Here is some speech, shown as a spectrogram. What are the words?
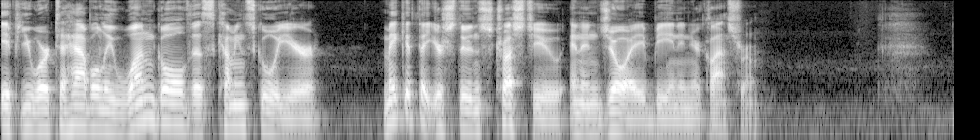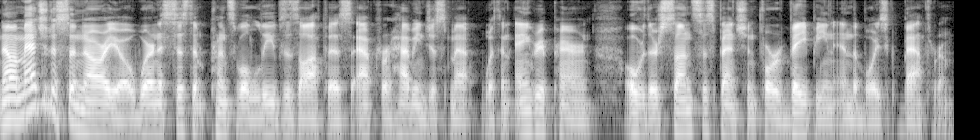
If you were to have only one goal this coming school year, make it that your students trust you and enjoy being in your classroom. Now imagine a scenario where an assistant principal leaves his office after having just met with an angry parent over their son's suspension for vaping in the boys' bathroom.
